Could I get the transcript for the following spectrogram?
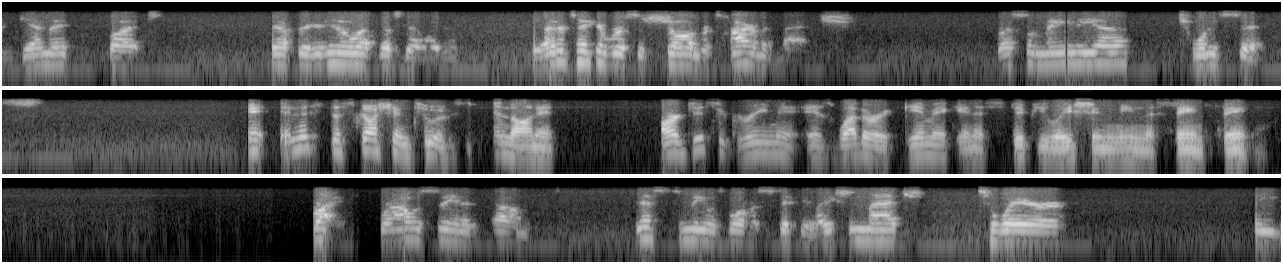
a gimmick, but I figured, you know what, let's go with it. The Undertaker versus Shawn retirement match, WrestleMania 26. In, in this discussion, to expand on it, our disagreement is whether a gimmick and a stipulation mean the same thing. Right. Where I was saying it, um, this to me was more of a stipulation match, to where the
